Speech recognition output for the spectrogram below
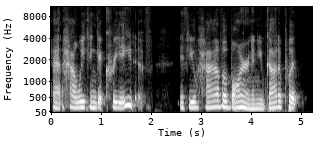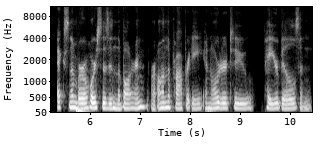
at how we can get creative if you have a barn and you've got to put X number of horses in the barn or on the property in order to pay your bills and,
